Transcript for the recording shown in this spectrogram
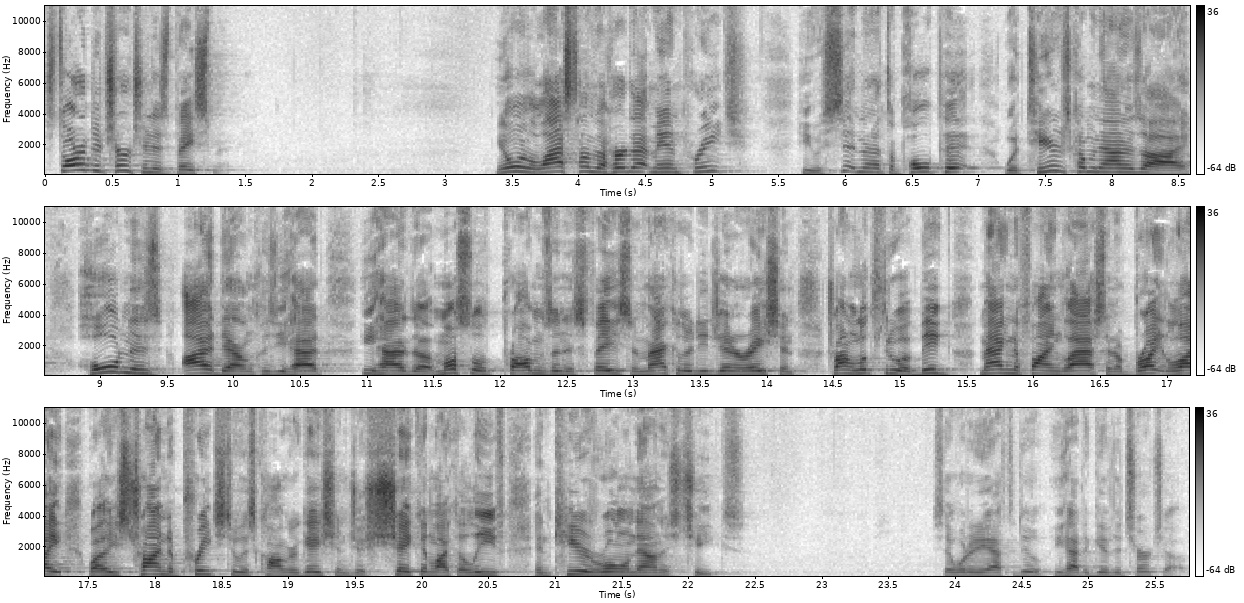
Started a church in his basement. You know, one of the last times I heard that man preach, he was sitting at the pulpit with tears coming down his eye, holding his eye down because he had, he had uh, muscle problems in his face and macular degeneration, trying to look through a big magnifying glass and a bright light while he's trying to preach to his congregation, just shaking like a leaf and tears rolling down his cheeks. He said, What did he have to do? He had to give the church up.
